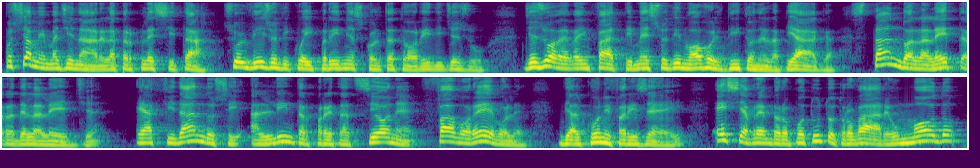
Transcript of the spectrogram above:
Possiamo immaginare la perplessità sul viso di quei primi ascoltatori di Gesù. Gesù aveva infatti messo di nuovo il dito nella piaga. Stando alla lettera della legge e affidandosi all'interpretazione favorevole di alcuni farisei, essi avrebbero potuto trovare un modo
